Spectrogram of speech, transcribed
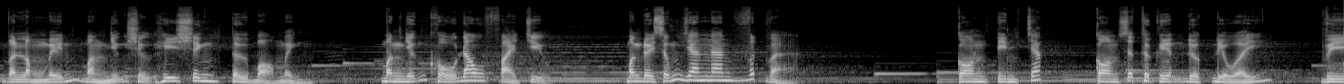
và lòng mến bằng những sự hy sinh từ bỏ mình, bằng những khổ đau phải chịu, bằng đời sống gian nan vất vả con tin chắc con sẽ thực hiện được điều ấy, vì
